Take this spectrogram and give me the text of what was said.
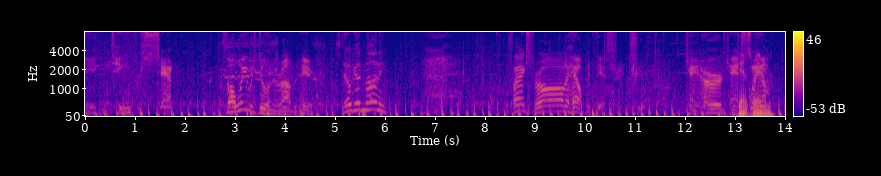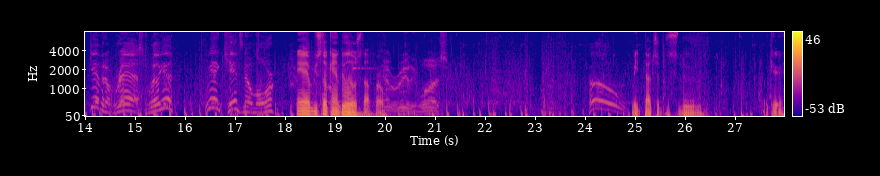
18%. I thought we was doing the robbing here. Still good money. Well, thanks for all the help with this. Can't herd, can't, Can't swim. swim. Give it a rest, will ya? We ain't kids no more. Yeah, we still can't do those stuff, bro. Never really was. Oh. Meet Dutch at the saloon. Okay.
